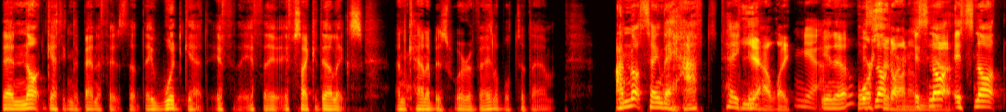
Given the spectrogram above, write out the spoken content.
they're not getting the benefits that they would get if if they if psychedelics and cannabis were available to them. I'm not saying they have to take it. Yeah, like yeah. you know, force not, it on them. It's not it's not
